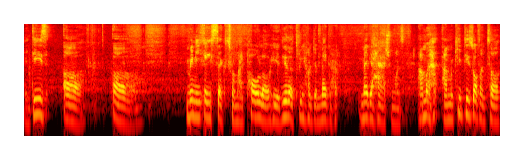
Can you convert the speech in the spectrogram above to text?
And these uh uh mini ASICs from iPollo here. These are 300 mega mega hash ones. I'm gonna I'm gonna keep these off until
